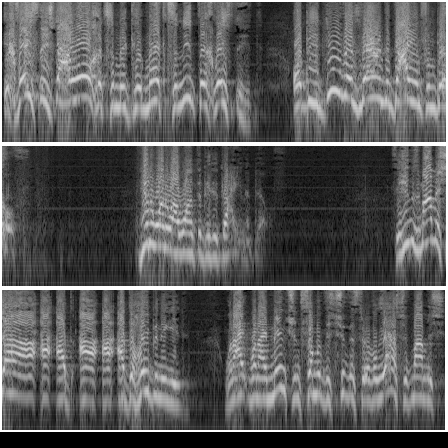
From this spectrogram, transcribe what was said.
ich weiß nicht, der Halacha zu mir gemerkt zu nicht, ich weiß nicht. Ob ihr du wirst während der Dying from Bills. You're the one who I want to be the Dying in Bills. So he was mamish at the Hoibin when I, when I mentioned some of the shuvas to Rav Yashiv Mamish,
